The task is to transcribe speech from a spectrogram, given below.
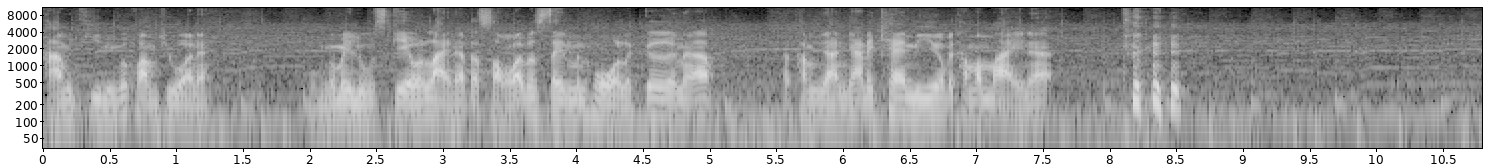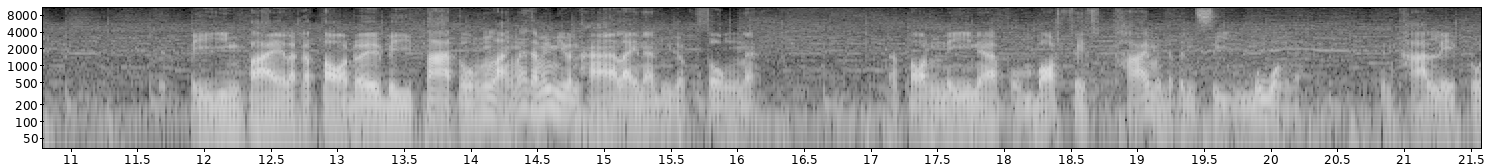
ถามอีกทีนึงเพื่อความชัวร์นะ ผมก็ไม่รู้สเกลเท่าไหร่นะ แต่ 200%มันโหดเหลือเกินนะครับ ถ้าทำอย่างยากได้แค่นี้ก็ไปทำมาใหม่นะียิงไปแล้วก็ต่อด้วยเบจิต้าตัวข้างหลังน่าจะไม่มีปัญหาอะไรนะดูจากทรงนะแต่ตอนนี้นะครับผมบอสเฟสสุดท้ายเหมือนจะเป็นสีม่วงนะเป็นทาเลตตัว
